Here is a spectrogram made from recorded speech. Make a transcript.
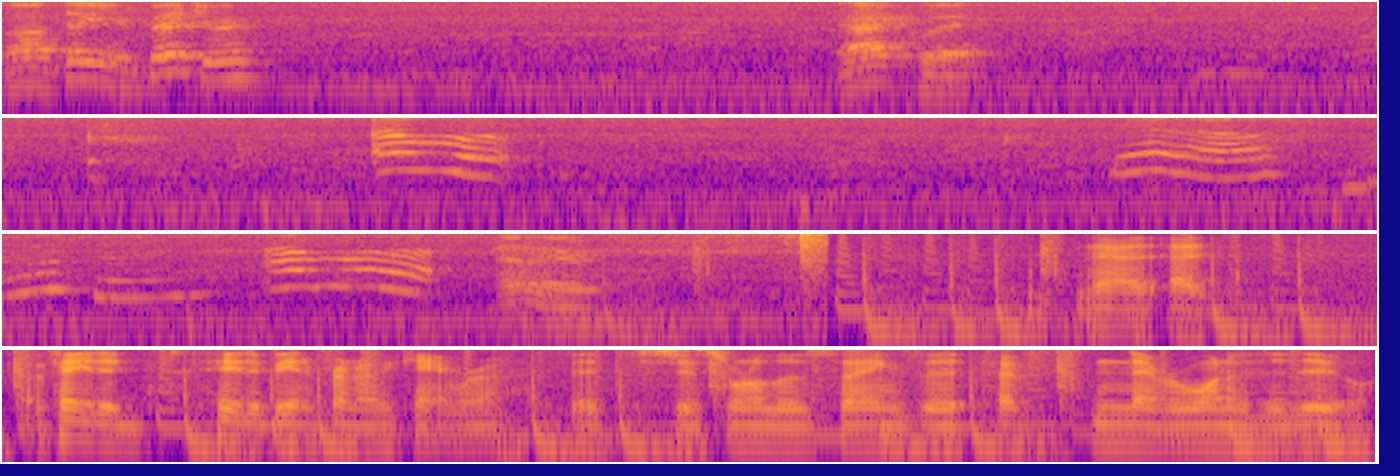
well, I'm taking your picture. I quit. I work. Yeah. I work. I'm here. Yeah, I, I've hated hated being in front of the camera. It's just one of those things that I've never wanted to do.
